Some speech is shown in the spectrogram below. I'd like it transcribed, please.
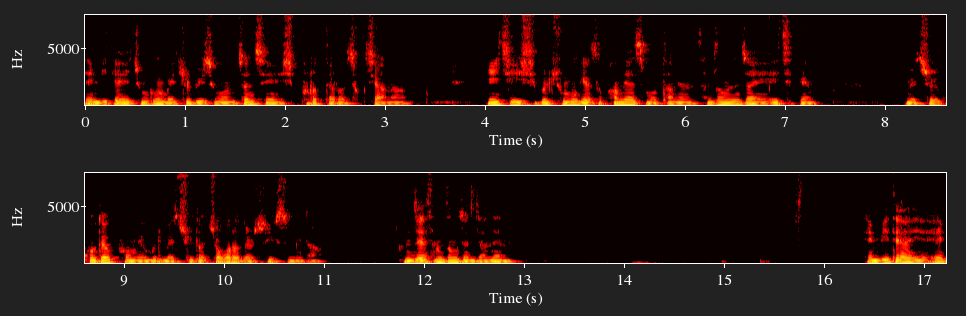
엔비디아의 중국 매출 비중은 전체의 10%대로 적지 않아 H20을 중국에서 판매하지 못하면 삼성전자의 HBM 매출, 고대역품 메모리 매출도 쪼그라들 수 있습니다. 현재 삼성전자는 엔비디아의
